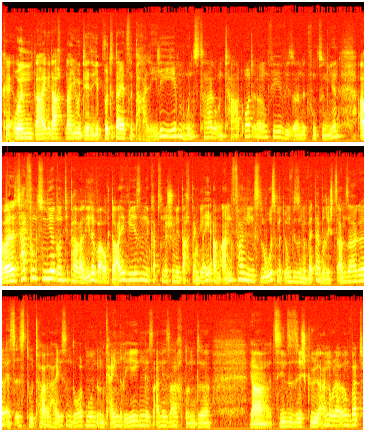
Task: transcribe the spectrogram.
Okay. Und da habe ich gedacht, na gut, wird es da jetzt eine Parallele geben, Hundstage und Tatort irgendwie? Wie soll das funktionieren? Aber das hat funktioniert und die Parallele war auch da gewesen. Ich habe es mir schon gedacht, dann gleich am Anfang ging es los mit irgendwie so einer Wetterberichtsansage. Es ist total heiß in Dortmund und kein Regen ist angesagt und äh, ja, ziehen Sie sich kühl an oder irgendwas.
